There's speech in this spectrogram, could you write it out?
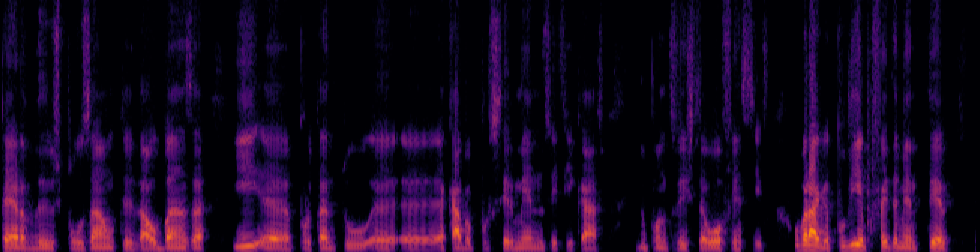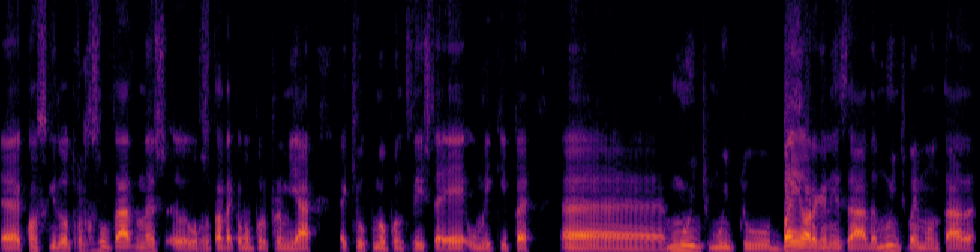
perde explosão que lhe dá o Banza e, uh, portanto, uh, acaba por ser menos eficaz do ponto de vista ofensivo. O Braga podia perfeitamente ter conseguido outro resultado, mas o resultado acabou por premiar aquilo que, do meu ponto de vista, é uma equipa muito, muito bem organizada, muito bem montada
